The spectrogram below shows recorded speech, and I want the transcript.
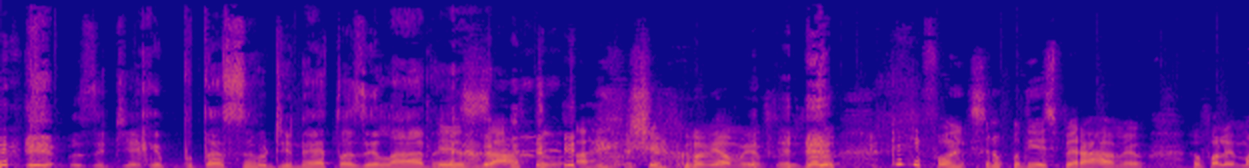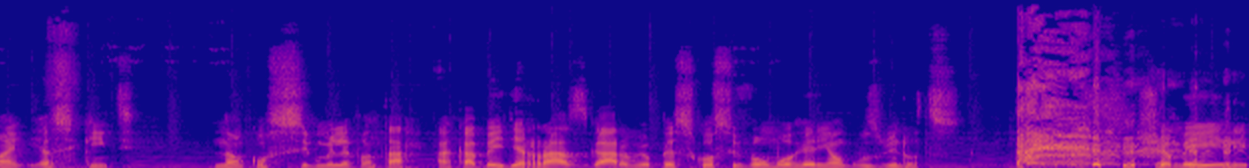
Você tinha reputação de neto a zelar, né? Exato. Aí chegou minha mãe e falou: O que, que foi? Que você não podia esperar, meu? Eu falei: Mãe, é o seguinte. Não consigo me levantar. Acabei de rasgar o meu pescoço e vou morrer em alguns minutos. Chamei ele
